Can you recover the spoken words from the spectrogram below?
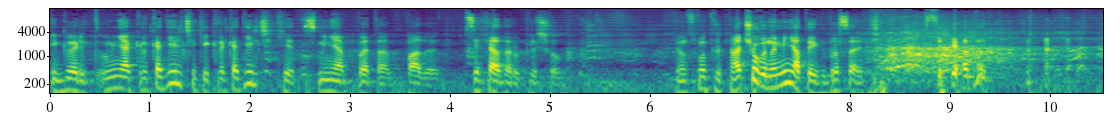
и говорит, у меня крокодильчики, крокодильчики с меня это падают. Психиатру пришел. И он смотрит, а что вы на меня-то их бросаете?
